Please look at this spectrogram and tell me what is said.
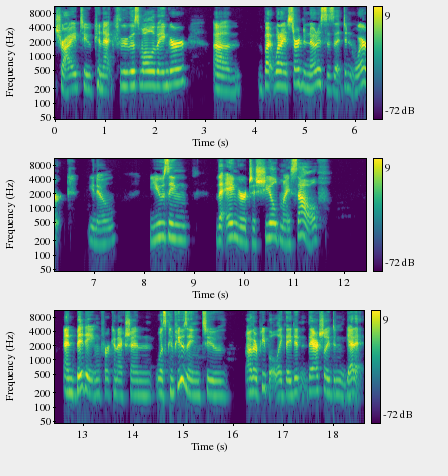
try to connect through this wall of anger. Um, but what I started to notice is it didn't work, you know, using the anger to shield myself and bidding for connection was confusing to other people. Like they didn't, they actually didn't get it.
